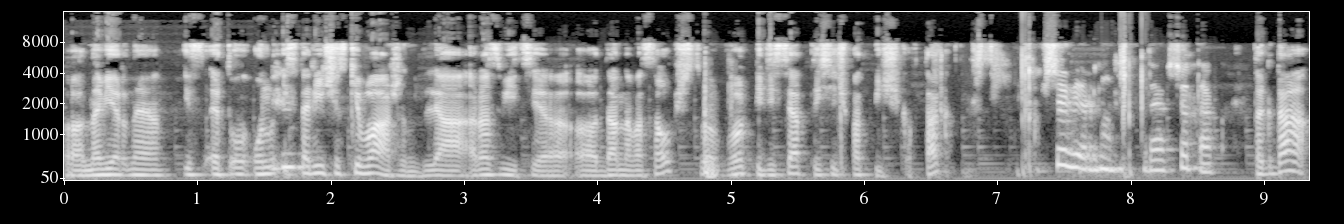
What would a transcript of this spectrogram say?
э, наверное, это, он исторически важен для развития э, данного сообщества в 50 тысяч подписчиков, так? Все верно, да, все так. Тогда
